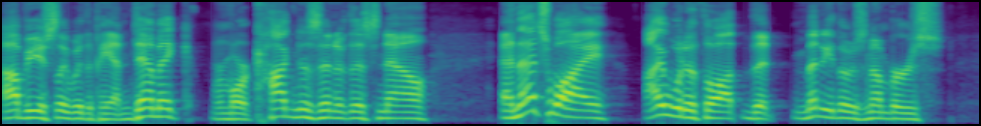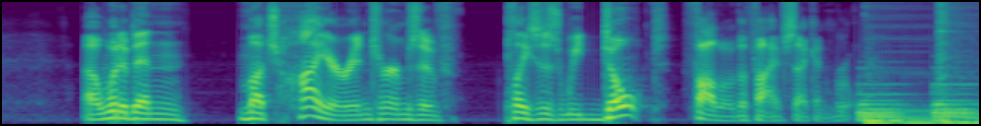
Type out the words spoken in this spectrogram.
Obviously, with the pandemic, we're more cognizant of this now. And that's why I would have thought that many of those numbers uh, would have been much higher in terms of places we don't follow the five second rule.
